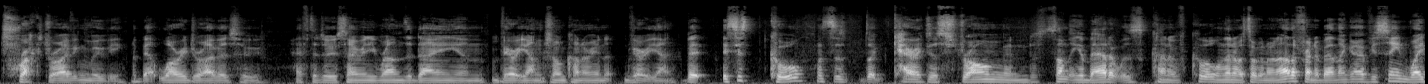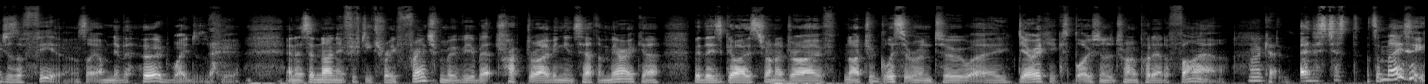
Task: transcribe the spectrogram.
truck driving movie about lorry drivers who have to do so many runs a day, and very young Sean Connery in it, very young. But it's just cool. It's just, like characters strong, and something about it was kind of cool. And then I was talking to another friend about it. And they go, "Have you seen Wages of Fear?" I was like, "I've never heard Wages of Fear," and it's a 1953 French movie about truck driving in South America, with these guys trying to drive nitroglycerin to a derrick explosion to try and put out a fire Okay. and it's just it's amazing.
